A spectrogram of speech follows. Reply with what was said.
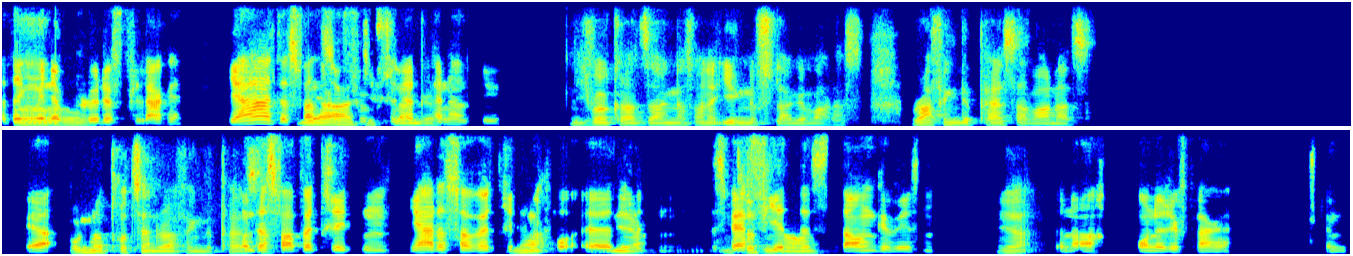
Hat irgendwie eine Oh. blöde Flagge. Ja, das waren so Ja, die 15 Flagge. Penalty. Ich wollte gerade sagen, das war eine irgendeine Flagge, war das. Roughing the Passer war das. Ja. 100% Roughing the Passer. Und das war bei dritten, ja, das war bei dritten, Ja, äh, dritten. Das wäre viertes Down gewesen Ja, danach, ohne die Flagge. Stimmt.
